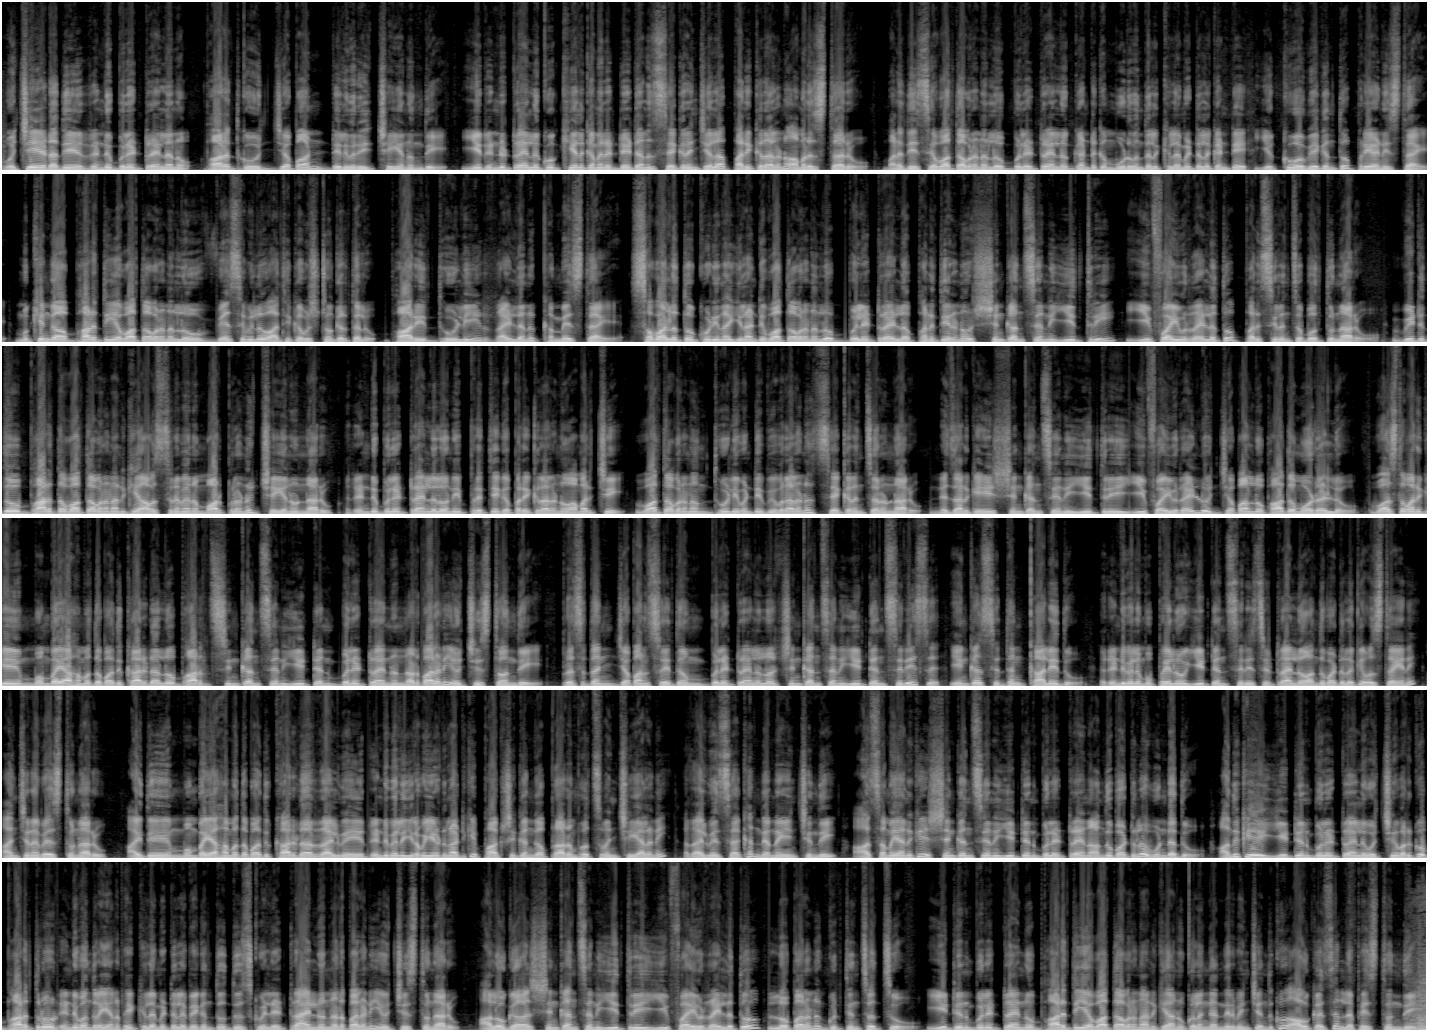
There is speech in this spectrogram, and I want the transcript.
వచ్చే ఏడాది రెండు బుల్లెట్ ట్రైన్లను భారత్కు జపాన్ డెలివరీ చేయనుంది. ఈ రెండు ట్రైన్లకు కీలకమైన డేటాను సేకరించేలా పరికరాలను అమరుస్తారు. మన దేశ వాతావరణంలో బుల్లెట్ ట్రైన్లు గంటకు మూడు వందల కిలోమీటర్ల కంటే ఎక్కువ వేగంతో ప్రయాణిస్తాయి. ముఖ్యంగా భారతీయ వాతావరణంలో వేసవిలో అధిక ఉష్ణోగ్రతలు భారీ ధూళి రైళ్ళను కమ్మేస్తాయి. సవాళ్ళతో కూడిన ఇలాంటి వాతావరణంలో బుల్లెట్ రైళ్ళ పనితీరును షింకన్సెన్ ఈ త్రీ ఈ ఫైవ్ రైళ్ళతో పరిశీలించబోతున్నారు. వీటితో భారత వాతావరణానికి అవసరమైన మార్పులను చేయనున్నారు. రెండు బుల్లెట్ ట్రైన్లలోని ప్రత్యేక పరికరాలను అమర్చి వాతావరణం ధూళి వంటి వివరాలను సేకరించనున్నారు. నిజానికి షింకన్సేన్ ఈ త్రీ ఈ ఫైవ్ రైళ్ళు జపాన్లో పాత మోడళ్ళు వాస్తవానికి Mumbai Ahmedabad కారిడార్లో Bharat Shinkansen E ten bullet ట్రైన్ను నడపాలని యోచిస్తోంది. ప్రస్తుతం జపాన్ సైతం బుల్లెట్ ట్రైన్లలో షింకన్సన్ ఈ టెన్ సిరీస్ ఇంకా సిద్ధం కాలేదు. రెండు వేల ముప్పైలో ఈ టెన్ సిరీస్ ట్రైన్లు అందుబాటులోకి వస్తాయని అంచనా వేస్తున్నారు. అయితే ముంబై అహ్మదాబాద్ కారిడార్ రైల్వే రెండు వేల ఇరవై ఏడు నాటికి పాక్షికంగా ప్రారంభోత్సవం చేయాలని రైల్వే శాఖ నిర్ణయించింది. ఆ సమయానికి Shinkansen E ten bullet train అందుబాటులో ఉండదు. అందుకే ఈ టెన్ బుల్లెట్ ట్రైన్లు వచ్చే వరకు భారత్లో రెండు వందల ఎనభై కిలోమీటర్ల వేగంతో దూసుకువెళ్ళే ట్రైన్లు నడపాలని యోచిస్తున్నారు. ఆలోగా షింకన్సన్ ఈ త్రీ ఈ ఫైవ్ రైళ్ళతో లోపాలను గుర్తించొచ్చు. ఈటిన్ బుల్లెట్ ట్రైన్ భారతీయ వాతావరణానికి అనుకూలంగా నిర్మించేందుకు అవకాశం లభిస్తుంది.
